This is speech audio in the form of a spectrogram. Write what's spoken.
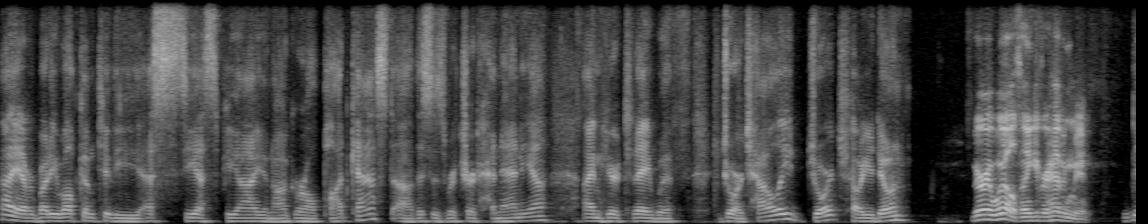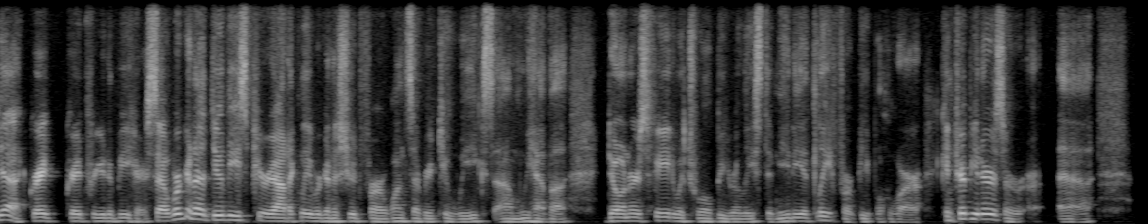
Hi, everybody. Welcome to the CSPI inaugural podcast. Uh, this is Richard Hanania. I'm here today with George Hawley. George, how are you doing? Very well. Thank you for having me. Yeah, great, great for you to be here. So we're going to do these periodically. We're going to shoot for once every two weeks. Um, we have a donors feed, which will be released immediately for people who are contributors or uh,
